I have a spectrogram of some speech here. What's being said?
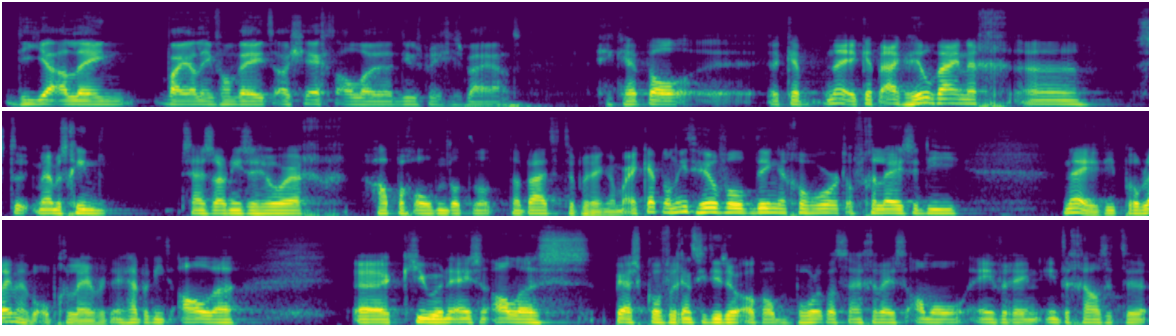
die je alleen, waar je alleen van weet als je echt alle nieuwsberichtjes bijhoudt? Ik heb al, eh, ik heb, nee, ik heb eigenlijk heel weinig, eh, maar misschien zijn ze ook niet zo heel erg happig om dat naar buiten te brengen. Maar ik heb nog niet heel veel dingen gehoord of gelezen die, nee, die problemen hebben opgeleverd. En heb ik niet alle eh, Q&A's en alles, persconferenties die er ook al behoorlijk wat zijn geweest, allemaal één voor één integraal zitten,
